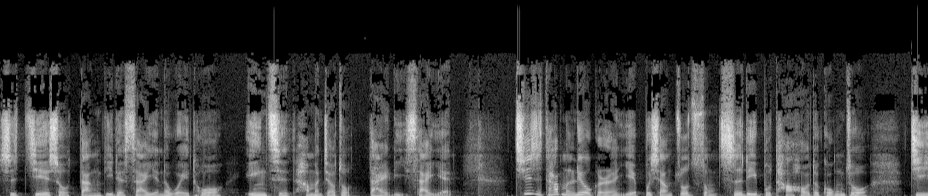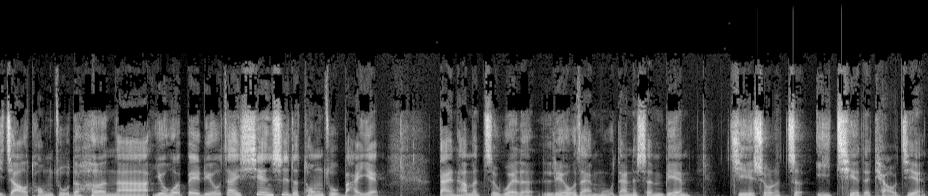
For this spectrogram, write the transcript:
是接受当地的赛言的委托，因此他们叫做代理赛言。其实他们六个人也不想做这种吃力不讨好的工作，既招同族的恨啊，又会被留在现世的同族白眼，但他们只为了留在牡丹的身边，接受了这一切的条件。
